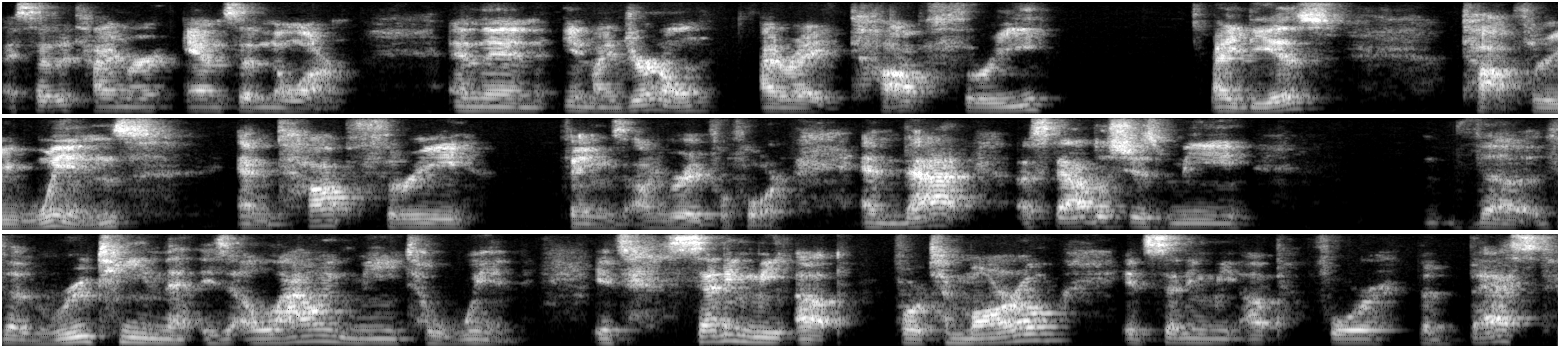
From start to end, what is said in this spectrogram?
I set a timer and set an alarm. And then in my journal, I write top three ideas, top three wins, and top three things I'm grateful for. And that establishes me the the routine that is allowing me to win. It's setting me up for tomorrow, it's setting me up for the best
